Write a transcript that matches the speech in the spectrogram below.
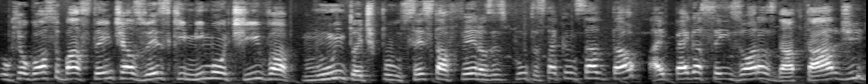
O que eu gosto bastante, às vezes, que me motiva muito, é tipo, sexta-feira, às vezes, puta, você tá cansado e tal, aí pega às 6 horas da tarde,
